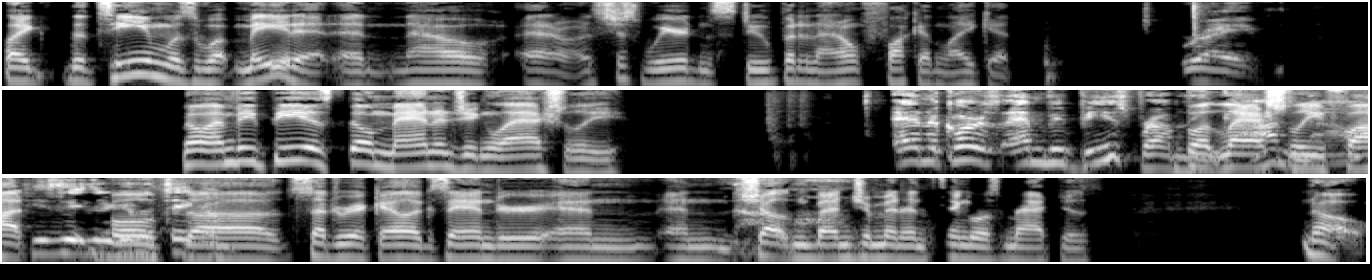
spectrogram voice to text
like the team was what made it, and now I don't know. It's just weird and stupid, and I don't fucking like it. Right. No, MVP is still managing Lashley, And of course, MVP is probably. but Lashley now. fought He's either gonna both take uh, Cedric Alexander and and No. Shelton Benjamin in singles matches. No,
